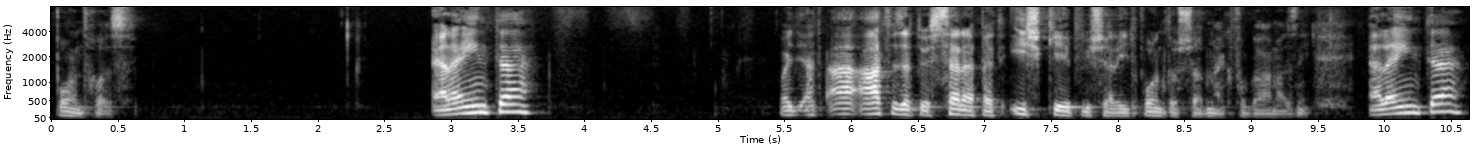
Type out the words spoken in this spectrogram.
ponthoz. Eleinte, vagy hát átvezető szerepet is képvisel, így pontosabb megfogalmazni. Eleinte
